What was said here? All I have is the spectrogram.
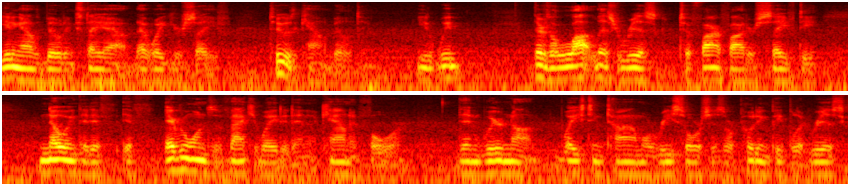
getting out of the building, stay out. That way you're safe. Two is accountability. You, we, there's a lot less risk to firefighters' safety knowing that if, if everyone's evacuated and accounted for, then we're not wasting time or resources or putting people at risk.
